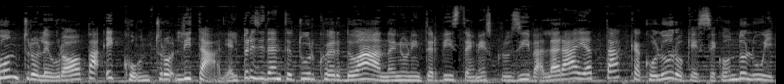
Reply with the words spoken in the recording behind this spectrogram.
contro l'Europa e contro l'Italia. Il presidente turco Erdogan, in un'intervista in esclusiva alla RAI, attacca coloro che secondo lui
